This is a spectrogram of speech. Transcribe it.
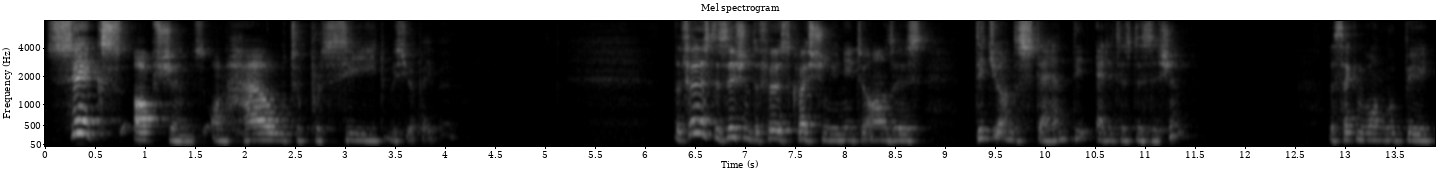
six options on how to proceed with your paper. The first decision, the first question you need to answer is, did you understand the editor's decision? The second one would be,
